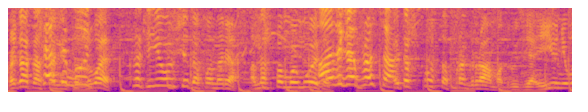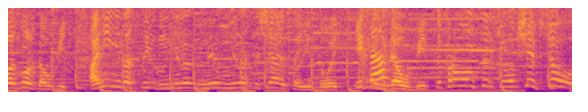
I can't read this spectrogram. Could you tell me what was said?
Рогата Щас и останется будет. живая. Кстати, ее вообще до фонаря. Она ж, по-моему, это... Она такая просто... Это ж просто программа, друзья, ее невозможно убить. Они не, насы- не, на- не- не насыщаются едой, их Да. нельзя убить. В цифровом цирке вообще все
